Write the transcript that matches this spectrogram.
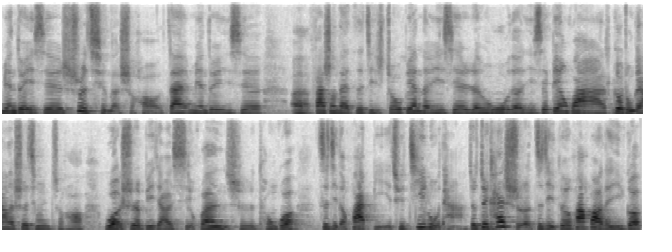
面对一些事情的时候，在面对一些。呃，发生在自己周边的一些人物的一些变化啊，各种各样的事情之后，我是比较喜欢是通过自己的画笔去记录它。就最开始自己对画画的一个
